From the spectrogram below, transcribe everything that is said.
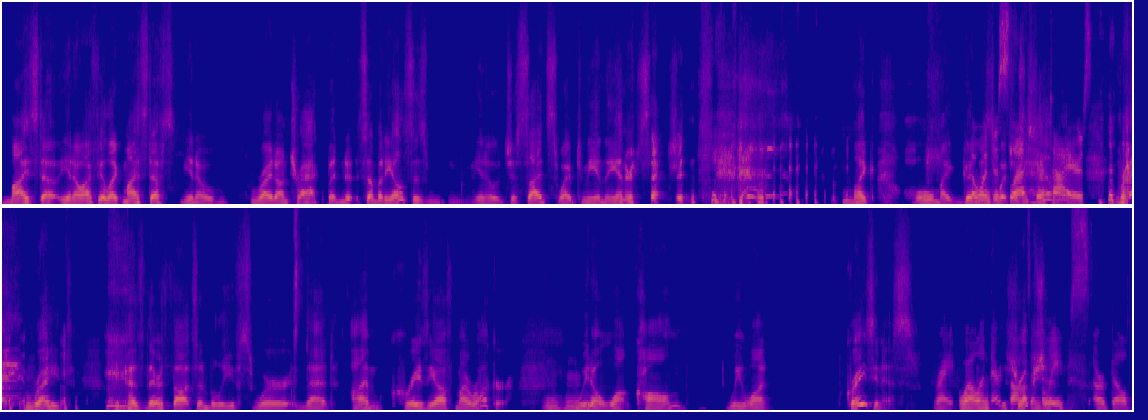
my stuff you know i feel like my stuff's you know right on track, but somebody else is you know, just sideswiped me in the intersection. like, oh my goodness. Someone just slashed your tires. right, right. Because their thoughts and beliefs were that I'm crazy off my rocker. Mm-hmm. We don't want calm. We want craziness. Right. Well, and their thoughts and beliefs are built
